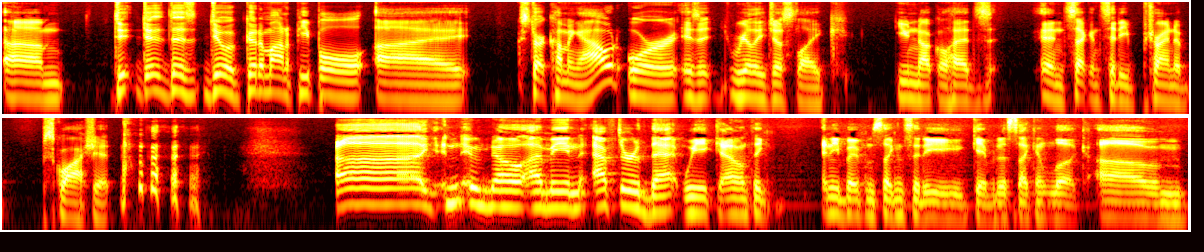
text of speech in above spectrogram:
um, do, do, does do a good amount of people uh, start coming out, or is it really just like you knuckleheads and Second City trying to squash it? Uh, no, I mean, after that week, I don't think anybody from Second City gave it a second look. Um,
